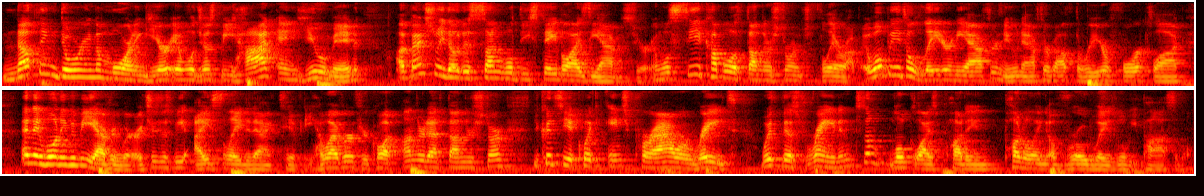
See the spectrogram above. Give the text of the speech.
nothing during the morning here. It will just be hot and humid. Eventually, though, the sun will destabilize the atmosphere, and we'll see a couple of thunderstorms flare up. It won't be until later in the afternoon, after about 3 or 4 o'clock, and they won't even be everywhere. It should just be isolated activity. However, if you're caught under that thunderstorm, you could see a quick inch per hour rate with this rain, and some localized pudding, puddling of roadways will be possible.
